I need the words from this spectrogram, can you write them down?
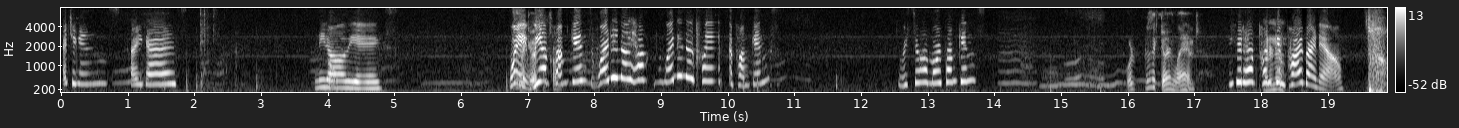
Hi chickens. How are you guys? I need Oh. all the eggs. Wait, we have come pumpkins? Why didn't I have why didn't I plant the pumpkins? Do we still have more pumpkins? Where did the guy land? We could have pumpkin pie by now.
